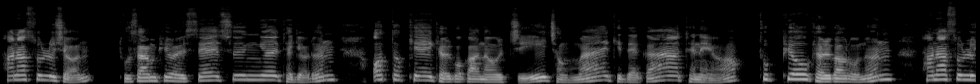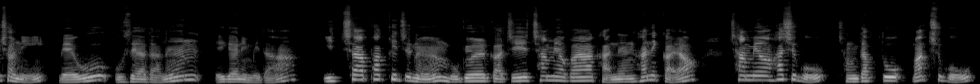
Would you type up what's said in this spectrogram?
하나솔루션, 두산퓨얼셀 수익률 대결은 어떻게 결과가 나올지 정말 기대가 되네요. 투표 결과로는 하나솔루션이 매우 우세하다는 의견입니다. 2차 파키즈는 목요일까지 참여가 가능하니까요. 참여하시고 정답도 맞추고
